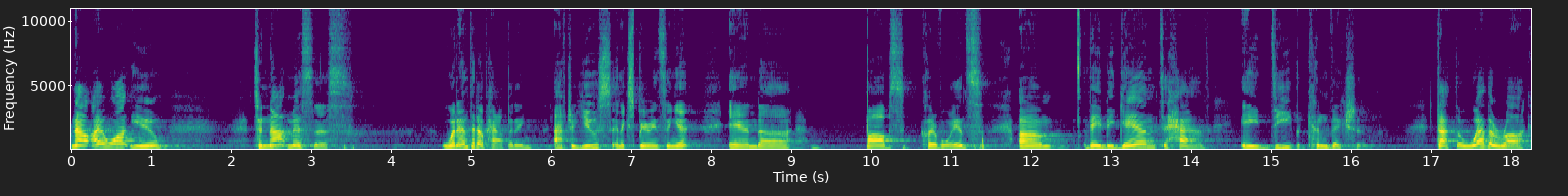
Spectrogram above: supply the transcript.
Now, I want you to not miss this what ended up happening after use and experiencing it and uh, Bob's clairvoyance, um, they began to have a deep conviction that the weather rock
